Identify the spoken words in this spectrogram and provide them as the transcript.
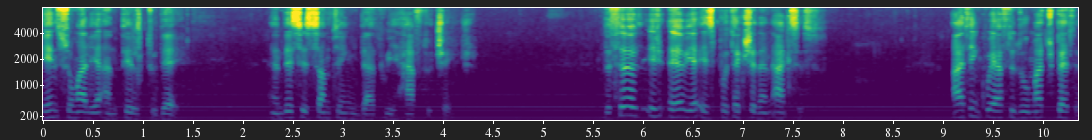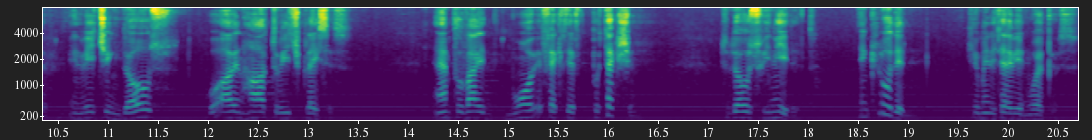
in Somalia until today. And this is something that we have to change. The third area is protection and access. I think we have to do much better in reaching those who are in hard to reach places and provide more effective protection to those who need it, including humanitarian workers.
